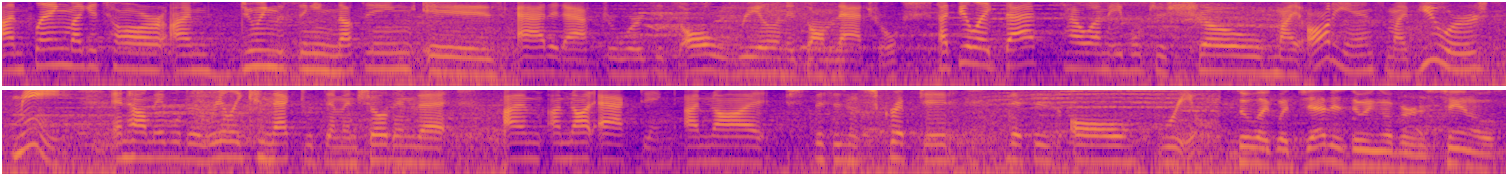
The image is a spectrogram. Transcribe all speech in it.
I'm playing my guitar, I'm doing the singing, nothing is added afterwards. It's all real and it's all natural. I feel like that's how I'm able to show my audience, my viewers, me, and how I'm able to really connect with them and show them that I'm, I'm not acting. I'm not, this isn't scripted. This is all real. So like what Jet is doing over his channels,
